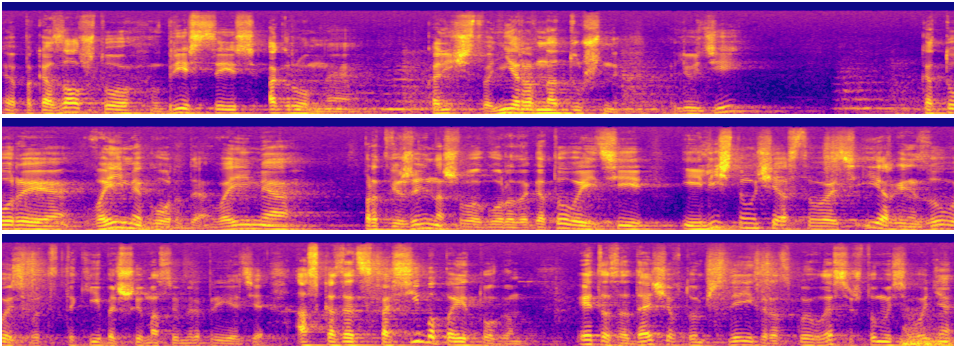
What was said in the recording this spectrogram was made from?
э, показал, что в Бресте есть огромное количество неравнодушных людей, которые во имя города, во имя продвижения нашего города готовы идти и лично участвовать, и организовывать вот такие большие массовые мероприятия. А сказать спасибо по итогам – это задача в том числе и городской власти, что мы сегодня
